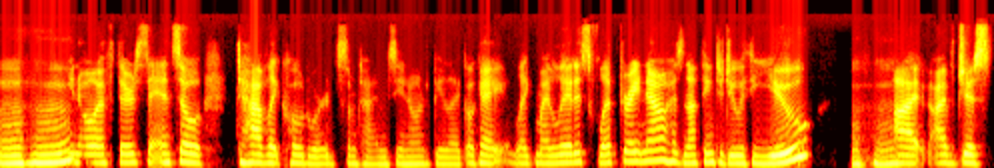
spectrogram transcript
Mhm. You know, if there's and so to have like code words sometimes, you know, to be like, okay, like my lid is flipped right now, has nothing to do with you. Mhm. I I've just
